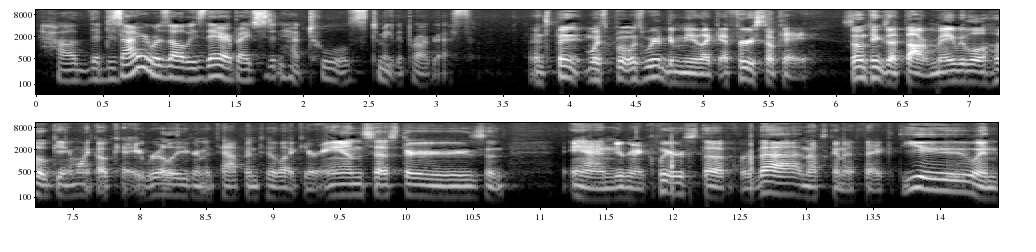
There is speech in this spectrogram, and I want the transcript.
how the desire was always there, but I just didn't have tools to make the progress. And it's been what's what's weird to me. Like at first, okay, some things I thought were maybe a little hokey. I'm like, okay, really, you're going to tap into like your ancestors and and you're going to clear stuff for that, and that's going to affect you and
